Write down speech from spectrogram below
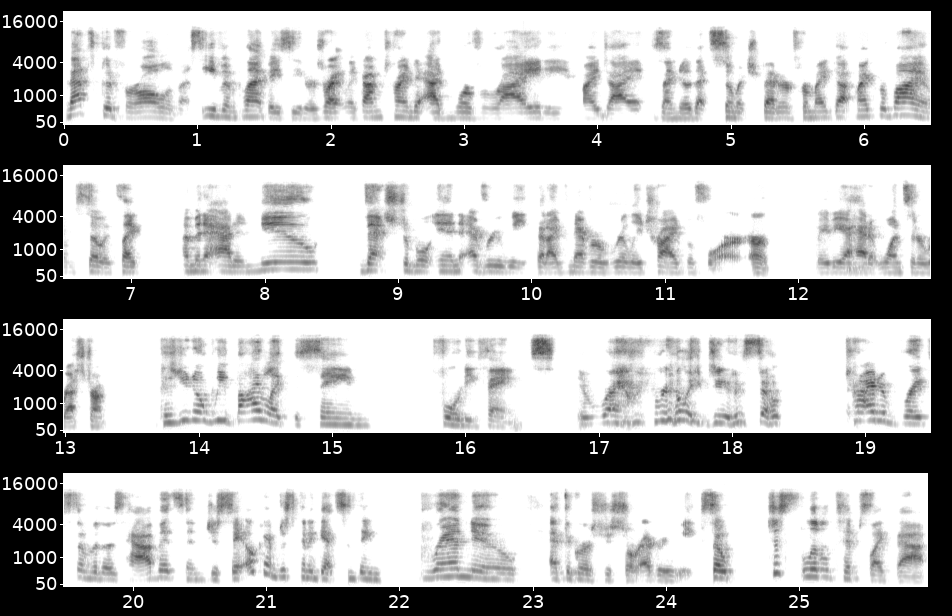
That's good for all of us, even plant based eaters, right? Like I'm trying to add more variety in my diet because I know that's so much better for my gut microbiome. So it's like I'm going to add a new vegetable in every week that I've never really tried before. Or maybe I had it once at a restaurant. Because, you know, we buy like the same 40 things, right? We really do. So try to break some of those habits and just say, okay, I'm just going to get something brand new at the grocery store every week. So just little tips like that.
